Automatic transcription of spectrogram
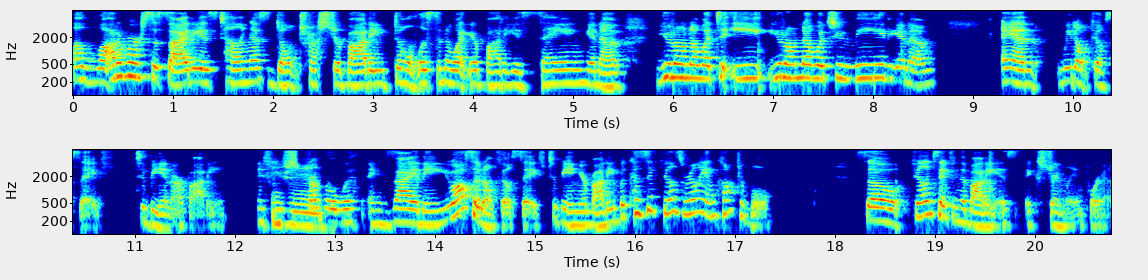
a lot of our society is telling us don't trust your body, don't listen to what your body is saying. You know, you don't know what to eat, you don't know what you need, you know, and we don't feel safe to be in our body. If you mm-hmm. struggle with anxiety, you also don't feel safe to be in your body because it feels really uncomfortable. So, feeling safe in the body is extremely important.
